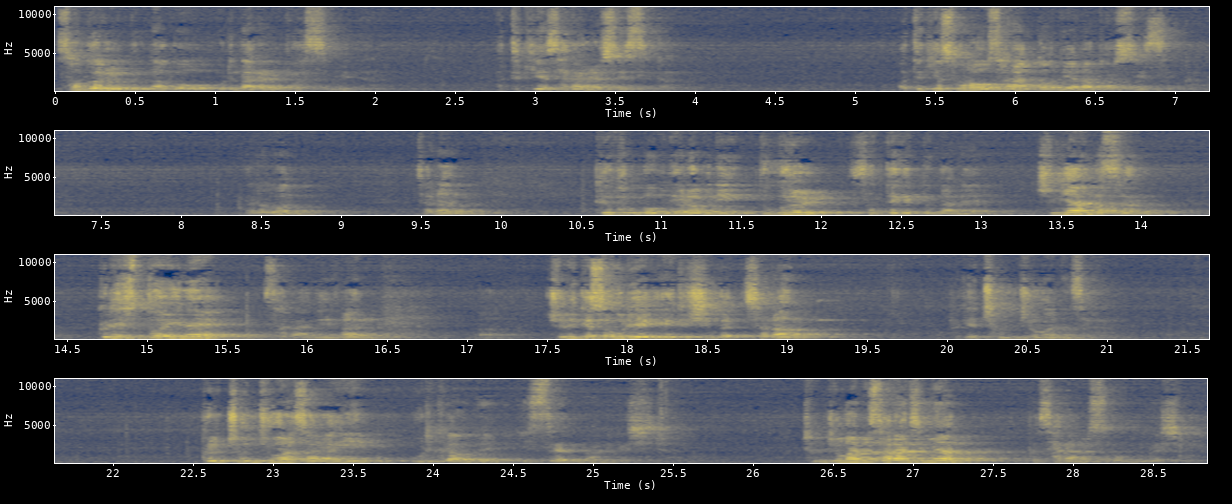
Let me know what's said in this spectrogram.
선거를 끝나고 우리나라를 봤습니다. 어떻게 사랑할 수 있을까? 어떻게 서로 사랑 가운데 연합할 수 있을까? 여러분, 저는 그 방법은 여러분이 누구를 선택했든 간에 중요한 것은 그리스도인의 사랑에는 어, 주님께서 우리에게 해주신 것처럼 그렇게 존중하는 사랑. 그런 존중하는 사랑이 우리 가운데 있어야 된다는 것이죠. 존중함이 사라지면 그 사랑할 수 없는 것입니다.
